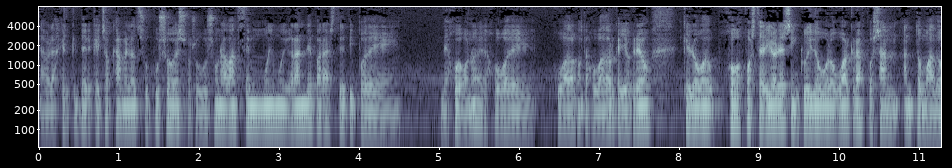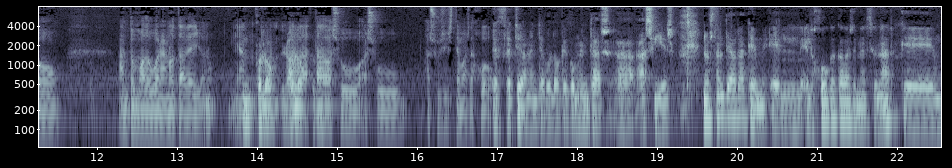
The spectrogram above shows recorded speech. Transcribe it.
la verdad es que el Age of Camelot supuso eso, supuso un avance muy muy grande para este tipo de, de juego, ¿no? El juego de jugador contra jugador, que yo creo que luego juegos posteriores, incluido World of Warcraft, pues han, han tomado han tomado buena nota de ello, ¿no? Y han, lo, han adaptado a, su, a, su, a sus sistemas de juego. Efectivamente, por lo que comentas, así es. No obstante, ahora que el, el juego que acabas de mencionar, que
